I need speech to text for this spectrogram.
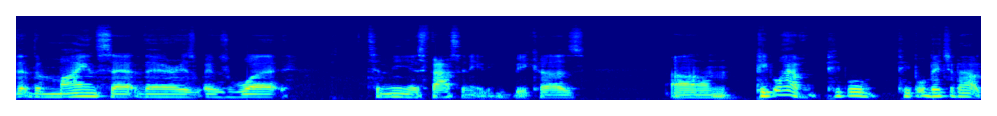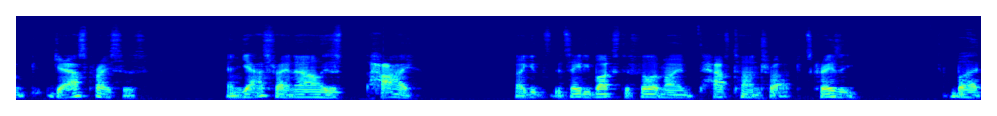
that the mindset there is is what to me is fascinating because um, people have people people bitch about gas prices and gas right now is high. Like it's it's eighty bucks to fill up my half ton truck. It's crazy, but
